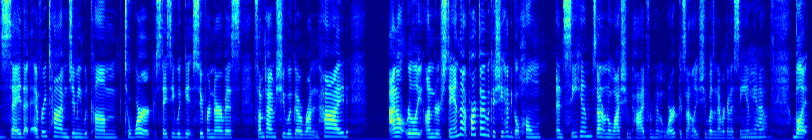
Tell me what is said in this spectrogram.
say that every time Jimmy would come to work, Stacy would get super nervous. Sometimes she would go run and hide. I don't really understand that part though because she had to go home and see him, so I don't know why she would hide from him at work. It's not like she wasn't ever going to see him, you know. But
